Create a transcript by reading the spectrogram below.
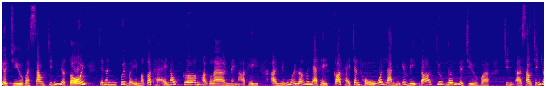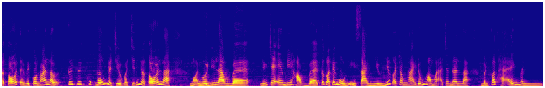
giờ chiều và sau 9 giờ tối. Cho nên quý vị mà có thể nấu cơm hoặc là này nọ thì à, những người lớn ở nhà thì có thể tranh thủ làm những cái việc đó trước 4 giờ chiều và 9, à, sau 9 giờ tối. Tại vì cô nói là cái cái khúc 4 giờ chiều và 9 giờ tối là mọi người đi làm về, những trẻ em đi học về, tức là cái nguồn điện xài nhiều nhất ở trong ngày, đúng không ạ? Cho nên là mình có thể, mình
